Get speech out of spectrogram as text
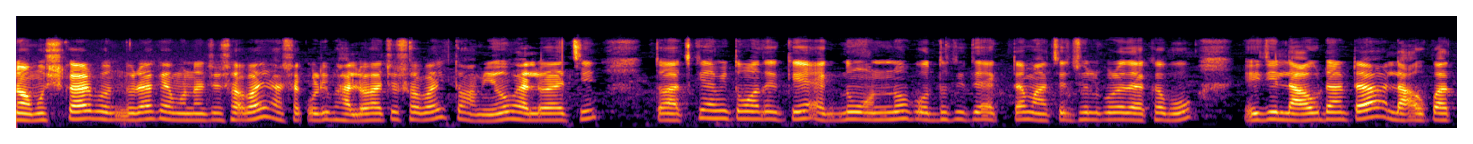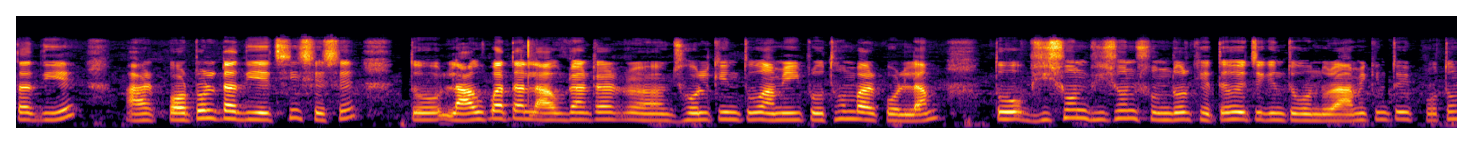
নমস্কার বন্ধুরা কেমন আছো সবাই? আশা করি ভালো আছো সবাই তো আমিও ভালো আছি। তো আজকে আমি তোমাদেরকে একদম অন্য পদ্ধতিতে একটা মাছের ঝোল করে দেখাবো। এই যে লাউ ডাঁটা, লাউ পাতা দিয়ে আর পটলটা দিয়েছি শেষে। তো লাউ পাতা, লাউ ডাঁটার ঝোল কিন্তু আমি এই প্রথমবার করলাম। তো ভীষণ ভীষণ সুন্দর খেতে হয়েছে কিন্তু বন্ধুরা। আমি কিন্তু এই প্রথম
